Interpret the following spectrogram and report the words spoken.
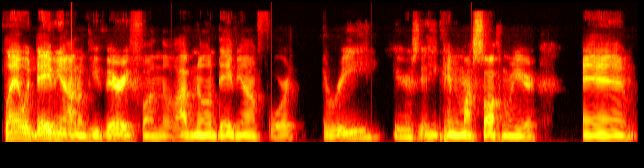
Playing with Dayvion will be very fun though. I've known Dayvion for three years. He came in my sophomore year. And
